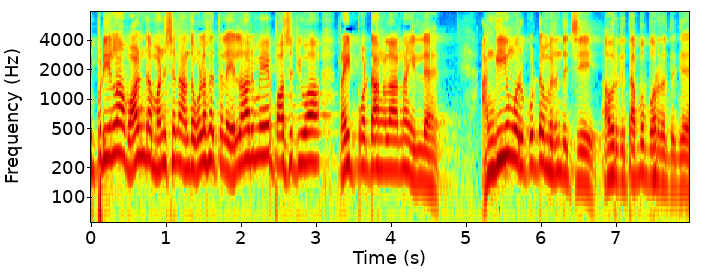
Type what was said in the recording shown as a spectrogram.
இப்படியெல்லாம் வாழ்ந்த மனுஷனை அந்த உலகத்தில் எல்லாருமே பாசிட்டிவாக ரைட் போட்டாங்களான்னா இல்லை. அங்கேயும் ஒரு கூட்டம் இருந்துச்சு அவருக்கு தப்பு போடுறதுக்கு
